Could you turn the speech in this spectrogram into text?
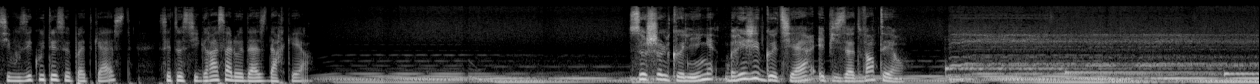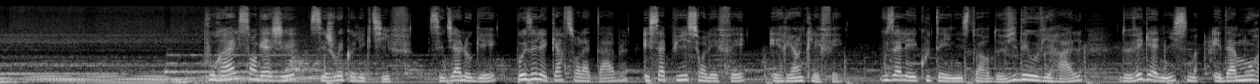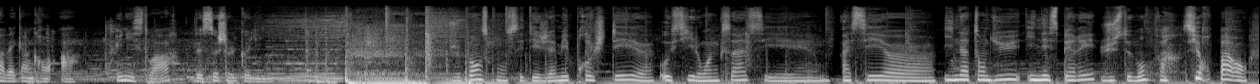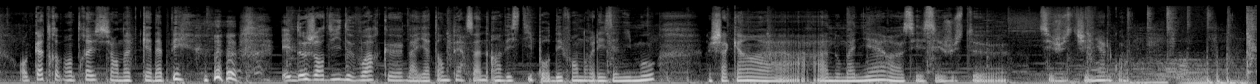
si vous écoutez ce podcast, c'est aussi grâce à l'audace d'Arkea. Social Calling, Brigitte Gauthier, épisode 21. Pour elle, s'engager, c'est jouer collectif, c'est dialoguer, poser les cartes sur la table et s'appuyer sur les faits et rien que les faits. Vous allez écouter une histoire de vidéo virale, de véganisme et d'amour avec un grand A. Une histoire de social calling. Je pense qu'on s'était jamais projeté euh, aussi loin que ça. C'est assez euh, inattendu, inespéré, justement. Enfin, si on repart en, 93 sur notre canapé, et d'aujourd'hui de voir que bah, y a tant de personnes investies pour défendre les animaux, chacun à, nos manières, c'est juste, euh, c'est juste génial, quoi.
